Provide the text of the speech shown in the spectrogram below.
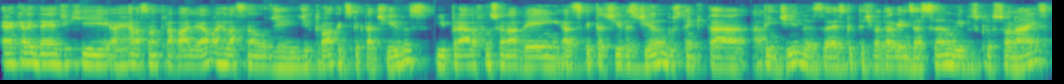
é aquela ideia de que a relação de trabalho é uma relação de, de troca de expectativas e para ela funcionar bem, as expectativas de ambos têm que estar atendidas, a expectativa da organização e dos profissionais.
